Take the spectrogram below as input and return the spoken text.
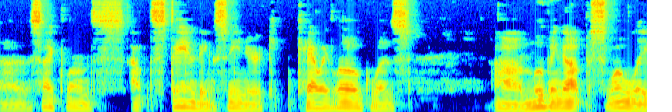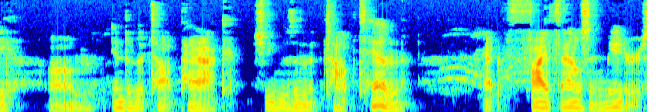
uh, Cyclones' outstanding senior Callie Logue was uh, moving up slowly um, into the top pack. She was in the top 10 at 5,000 meters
